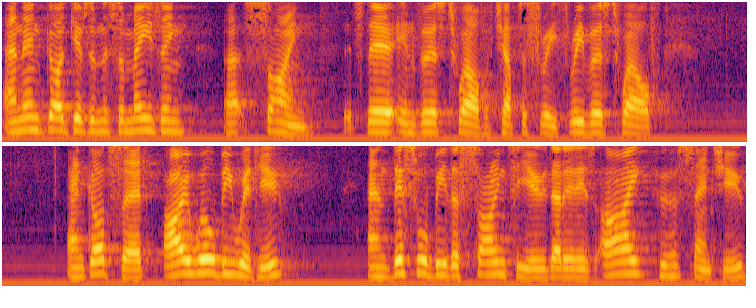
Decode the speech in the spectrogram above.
And then God gives him this amazing uh, sign. It's there in verse 12 of chapter 3, 3 verse 12. And God said, I will be with you, and this will be the sign to you that it is I who have sent you.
